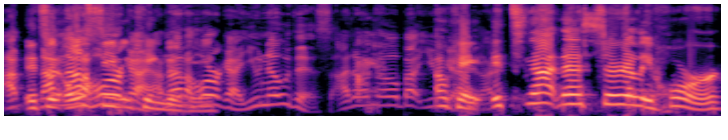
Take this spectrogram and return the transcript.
I'm, It's I'm an not old a Stephen guy. King I'm not a horror guy. You know this. I don't know about you. Okay, guys. It's not necessarily horror.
